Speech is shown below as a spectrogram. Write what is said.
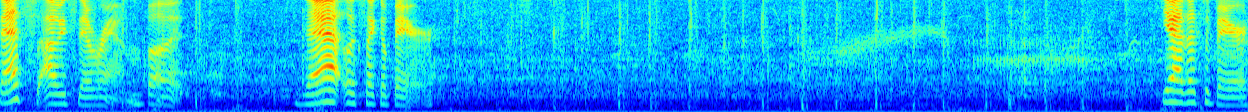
That's obviously a ram, but... That looks like a bear. Yeah, that's a bear.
